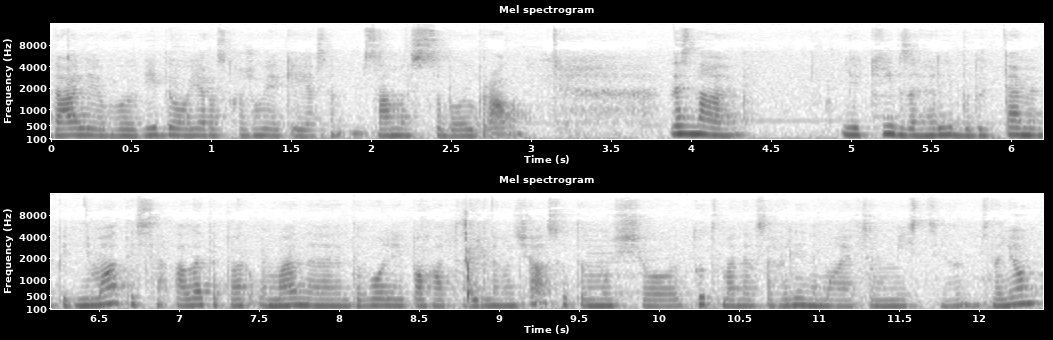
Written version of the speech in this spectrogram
далі в відео я розкажу, які я саме з собою брала. Не знаю, які взагалі будуть теми підніматися, але тепер у мене доволі багато вільного часу, тому що тут в мене взагалі немає в цьому місці знайомих.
